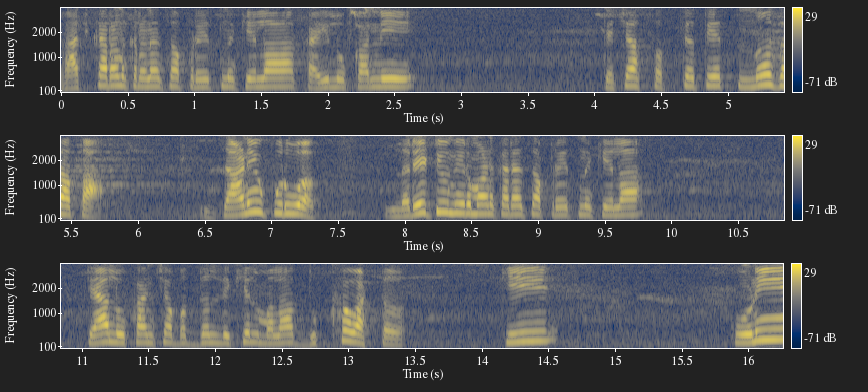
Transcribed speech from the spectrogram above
राजकारण करण्याचा प्रयत्न केला काही लोकांनी त्याच्या सत्यतेत न जाता जाणीवपूर्वक नरेटिव्ह निर्माण करायचा प्रयत्न केला त्या लोकांच्याबद्दल देखील मला दुःख वाटतं की कोणी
